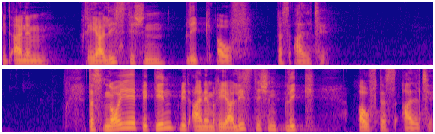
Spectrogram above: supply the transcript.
mit einem realistischen Blick auf das Alte. Das Neue beginnt mit einem realistischen Blick auf das Alte.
